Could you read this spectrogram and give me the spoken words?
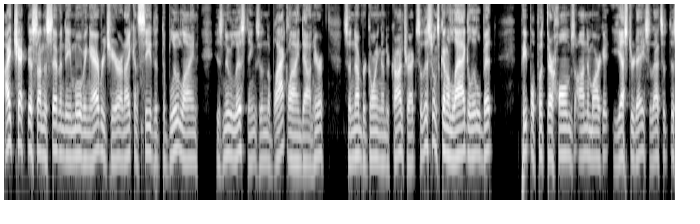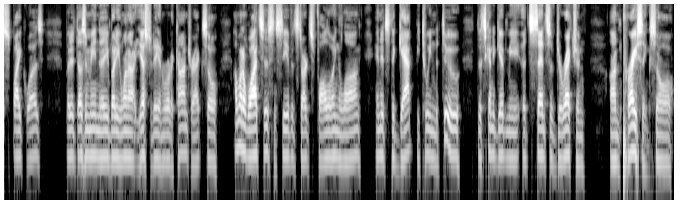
I check this on the seven day moving average here, and I can see that the blue line is new listings, and the black line down here it's a number going under contract. So this one's going to lag a little bit. People put their homes on the market yesterday. So that's what this spike was. But it doesn't mean that anybody went out yesterday and wrote a contract. So I want to watch this and see if it starts following along. And it's the gap between the two that's going to give me a sense of direction on pricing. So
